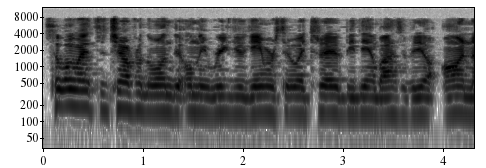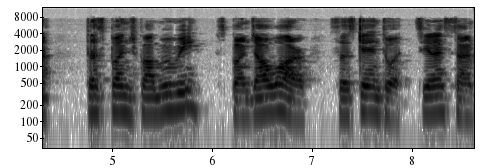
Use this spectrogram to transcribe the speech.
So welcome back to the channel from the one, the only review gamer. So today will be the unboxing video on the SpongeBob movie, Sponge Out Water. So let's get into it. See you next time.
